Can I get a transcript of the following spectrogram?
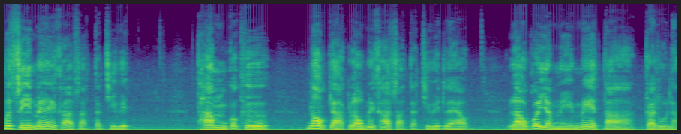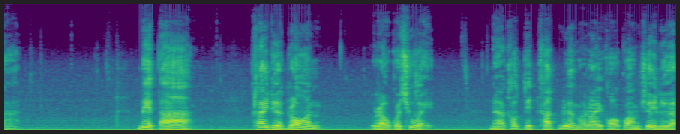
เมื่อศีลไม่ให้ฆ่าสัตว์ตัดชีวิตธรรมก็คือนอกจากเราไม่ฆ่าสัตว์ตัดชีวิตแล้ว เราก็ยังมีเมตตากรุณา เมตตา ใครเดือดร้อน เราก็ช่วยนะเขาติดขัดเรื่องอะไรขอความช่วยเหลือ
